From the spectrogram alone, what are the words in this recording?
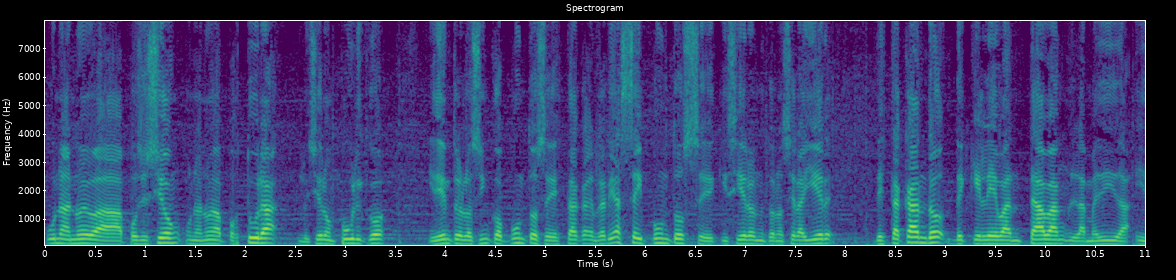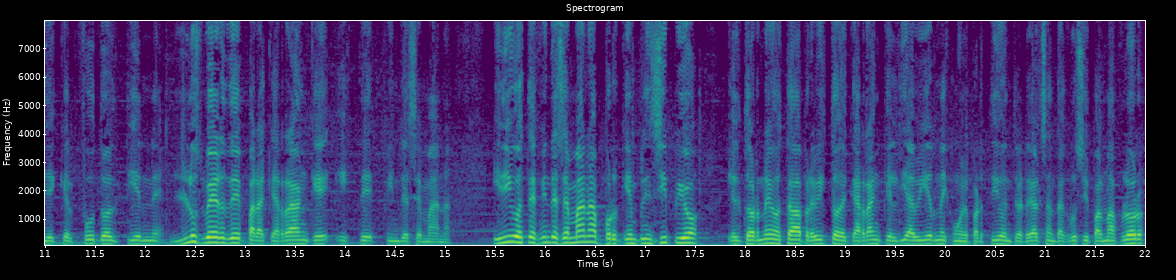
una nueva posición, una nueva postura, lo hicieron público y dentro de los cinco puntos se destaca, en realidad seis puntos se quisieron conocer ayer destacando de que levantaban la medida y de que el fútbol tiene luz verde para que arranque este fin de semana. Y digo este fin de semana porque en principio el torneo estaba previsto de que arranque el día viernes con el partido entre Real Santa Cruz y Palma Flor.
